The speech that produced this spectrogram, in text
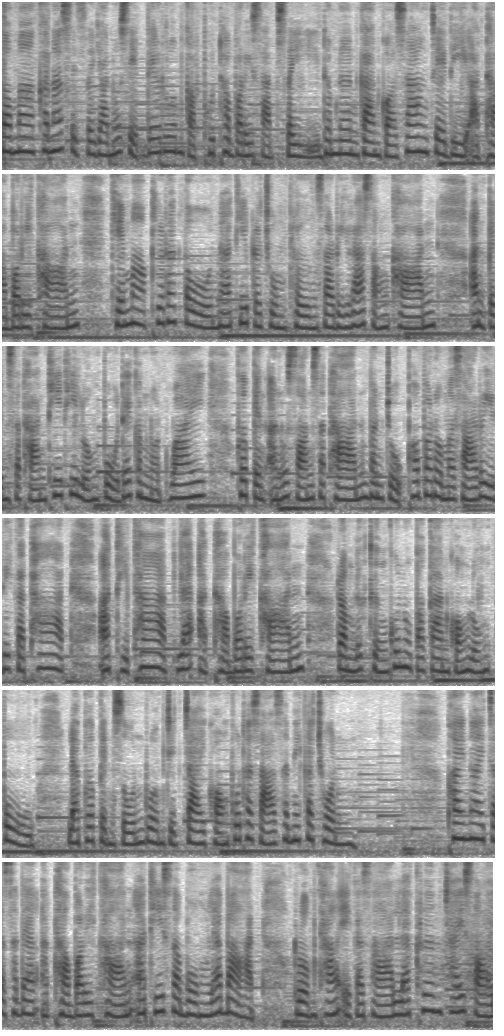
ต่อมาคณะศิษยานุศิษย์ได้ร่วมกับพุทธบริษัท 4 ดำเนินการก่อสร้างเจดีย์อัฐบริคาร เขมาพิระโตณที่ประชุมเพลิงสรีระสังขาร อันเป็นสถานที่ที่หลวงปู่ได้กำหนดไว้ เพื่อเป็นอนุสรณ์สถานบรรจุพระบรมสารีริกธาตุอัฐิธาตุและอัฐบริคารรำลึกถึงคุณอุปการของหลวงปู่ และเพื่อเป็นศูนย์รวมจิตใจของพุทธศาสนิกชน ภายในจัดแสดงอัฐบริขารอาทิสบงและบาท รวมทั้งเอกสารและเครื่องใช้สอย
